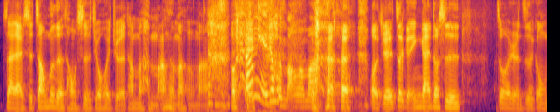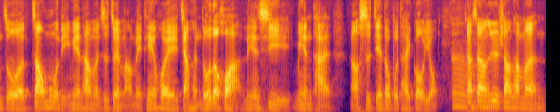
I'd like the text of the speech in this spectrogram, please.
再来是招募的同事就会觉得他们很忙很忙很忙。当年就很忙了吗？我觉得这个应该都是做人资工作招募里面他们是最忙，每天会讲很多的话，联系面谈，然后时间都不太够用。嗯，加上日上他们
